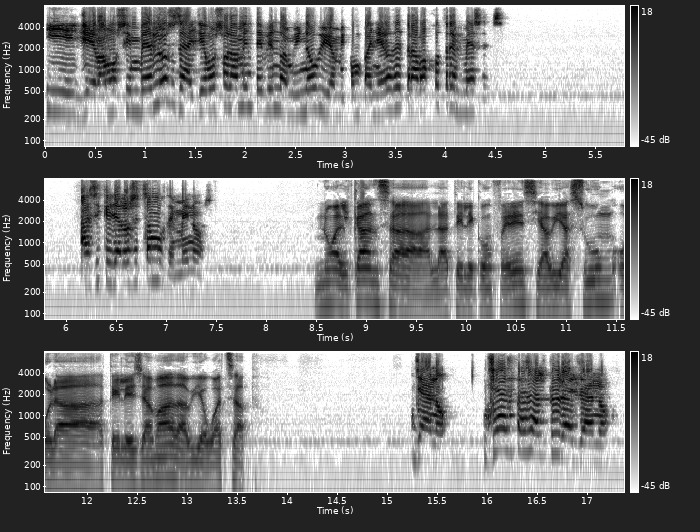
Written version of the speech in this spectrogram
Y llevamos sin verlos, o sea, llevo solamente viendo a mi novio y a mis compañeros de trabajo tres meses. Así que ya los echamos de menos. ¿No alcanza la teleconferencia vía Zoom o la telellamada vía WhatsApp? Ya no, ya a estas alturas ya no.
